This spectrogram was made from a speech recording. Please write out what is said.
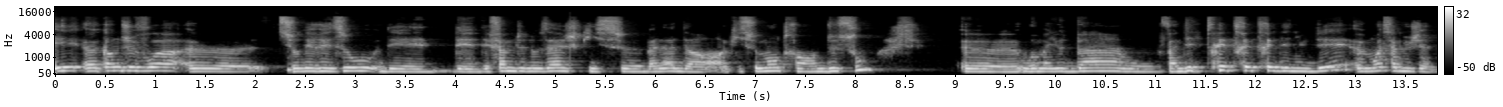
Et euh, quand je vois euh, sur des réseaux des, des, des, femmes de nos âges qui se baladent, en, qui se montrent en dessous euh, ou en maillot de bain, ou enfin des très très très dénudées, euh, moi ça me gêne.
